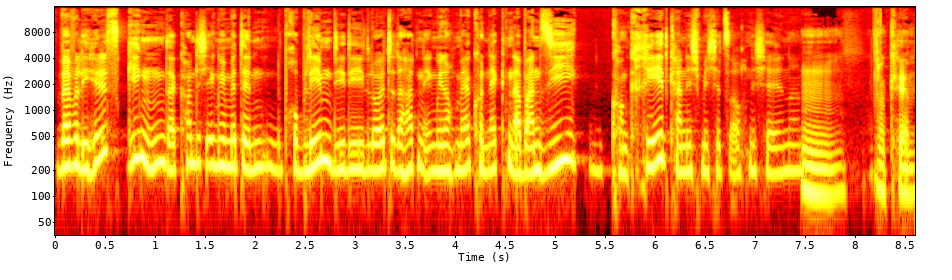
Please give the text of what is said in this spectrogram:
Beverly Hills ging, da konnte ich irgendwie mit den Problemen, die die Leute da hatten, irgendwie noch mehr connecten. Aber an sie konkret kann ich mich jetzt auch nicht erinnern. Mhm. Okay.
